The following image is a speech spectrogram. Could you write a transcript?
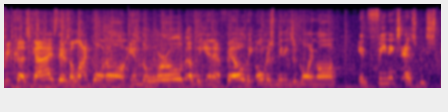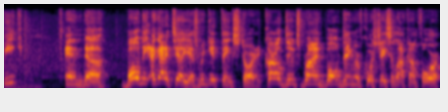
because, guys, there's a lot going on in the world of the NFL. The owners' meetings are going on in Phoenix as we speak. And, uh, Baldy, I got to tell you, as we get things started, Carl Dukes, Brian Baldinger, of course, Jason Lockon for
